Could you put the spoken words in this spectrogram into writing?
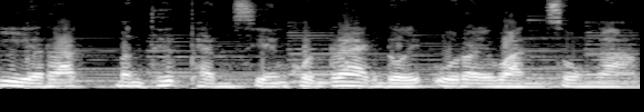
ยี้รักบันทึกแผ่นเสียงคนแรกโดยอุไรวันทรงงาม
